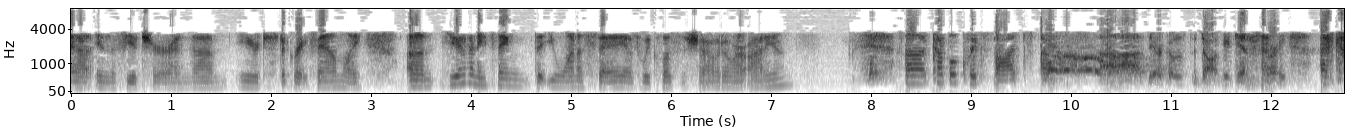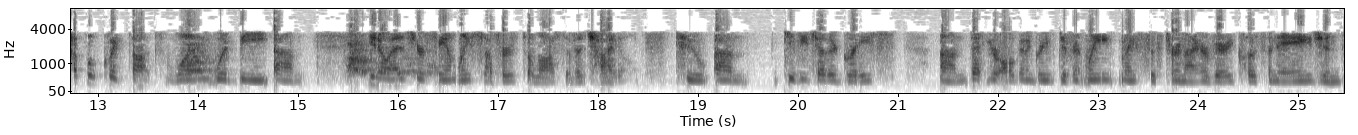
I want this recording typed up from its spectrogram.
uh, in the future. And um, you're just a great family. Um, do you have anything that you want to say as we close the show to our audience? Uh, a couple quick thoughts. Uh, uh, there goes the dog again. Sorry. a couple quick thoughts. One would be, um, you know, as your family suffers the loss of a child, to um, give each other grace. Um, that you're all going to grieve differently. My sister and I are very close in age, and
